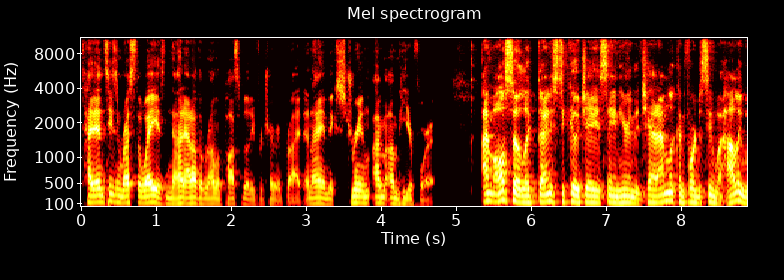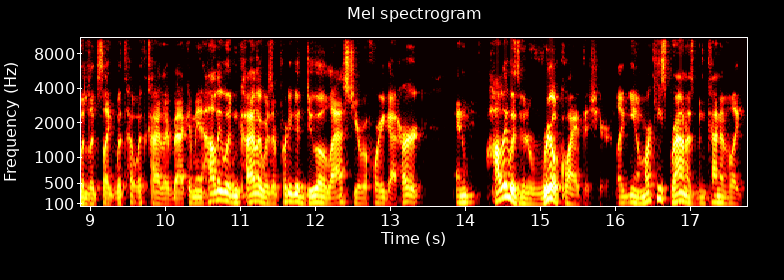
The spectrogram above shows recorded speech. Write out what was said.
tight end season rest of the way is not out of the realm of possibility for Trey McBride. And I am extreme. I'm, I'm here for it. I'm also like Dynasty Coach A is saying here in the chat. I'm looking forward to seeing what Hollywood looks like with with Kyler back. I mean, Hollywood and Kyler was a pretty good duo last year before he got hurt, and Hollywood's been real quiet this year. Like you know, Marquise Brown has been kind of like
